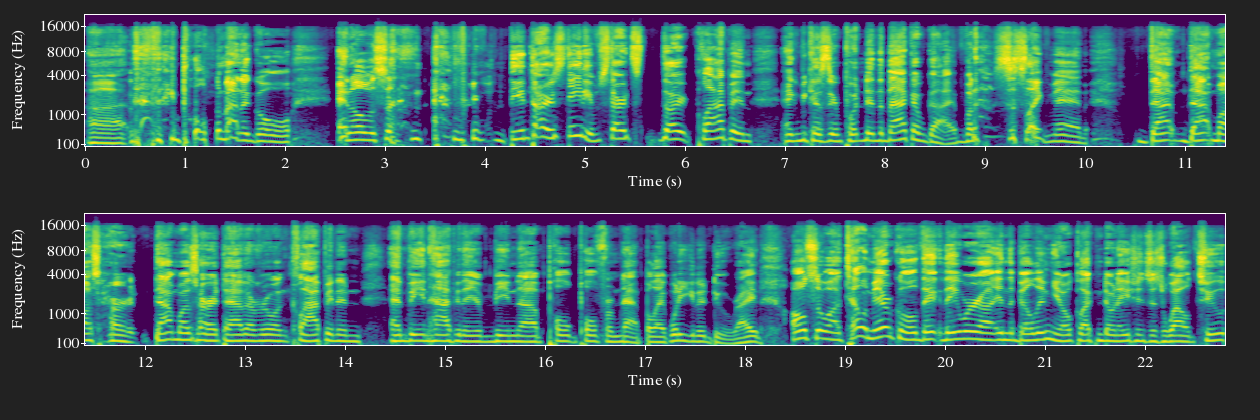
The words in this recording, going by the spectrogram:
Uh, they pulled him out of goal, and all of a sudden, every, the entire stadium starts start clapping, and because they're putting in the backup guy. But I was just like, man, that that must hurt. That must hurt to have everyone clapping and and being happy that you're being uh, pulled pulled from that. But like, what are you gonna do, right? Also, uh, Telemiracle they they were uh, in the building, you know, collecting donations as well too.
